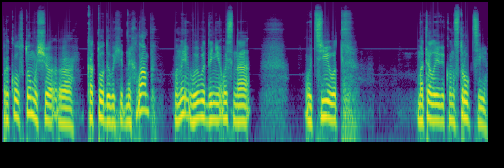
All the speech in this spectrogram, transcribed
прикол в тому, що катоди вихідних ламп вони виведені ось на оці от металеві конструкції.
